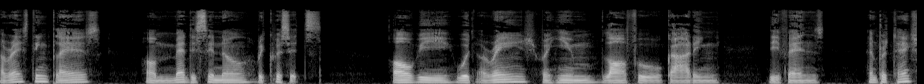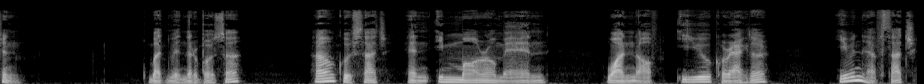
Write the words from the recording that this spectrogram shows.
a resting place, or medicinal requisites, or we would arrange for him lawful guarding, defense, and protection. But Venerable how could such an immoral man, one of evil character, even have such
